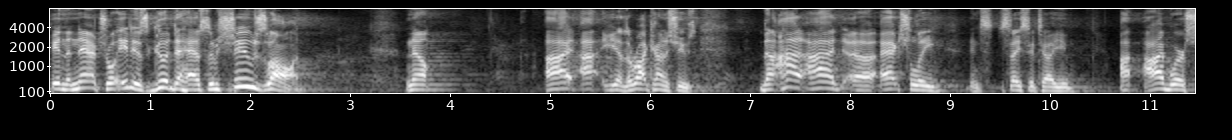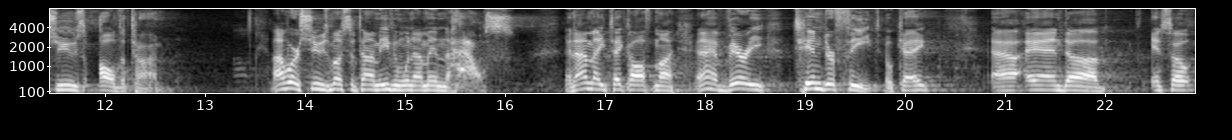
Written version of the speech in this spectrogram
in the natural, it is good to have some shoes on. Now, I, I yeah, the right kind of shoes. Now, I, I uh, actually, and Stacy tell you, I, I wear shoes all the time. I wear shoes most of the time, even when I'm in the house. And I may take off my, and I have very tender feet, okay? Uh, and, uh, and so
